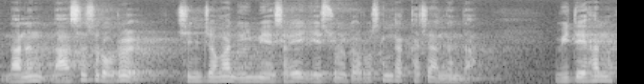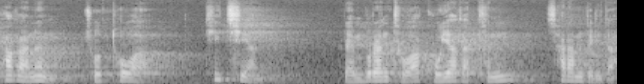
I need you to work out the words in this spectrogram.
나는 나 스스로를 진정한 의미에서의 예술가로 생각하지 않는다. 위대한 화가는 조토와 티치안, 렘브란트와 고야 같은 사람들이다.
